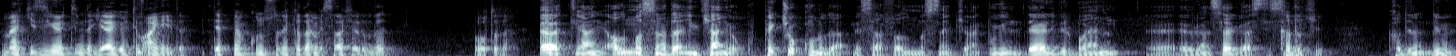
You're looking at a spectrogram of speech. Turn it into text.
merkezi yönetimle yerel yönetim aynıydı. Deprem konusunda ne kadar mesafe alındı ortada. Evet yani alınmasına da imkan yok. Pek çok konuda mesafe alınmasına imkan yok. Bugün değerli bir bayanın e, Evrensel Gazetesi'ndeki Kadın. kadının değil mi?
